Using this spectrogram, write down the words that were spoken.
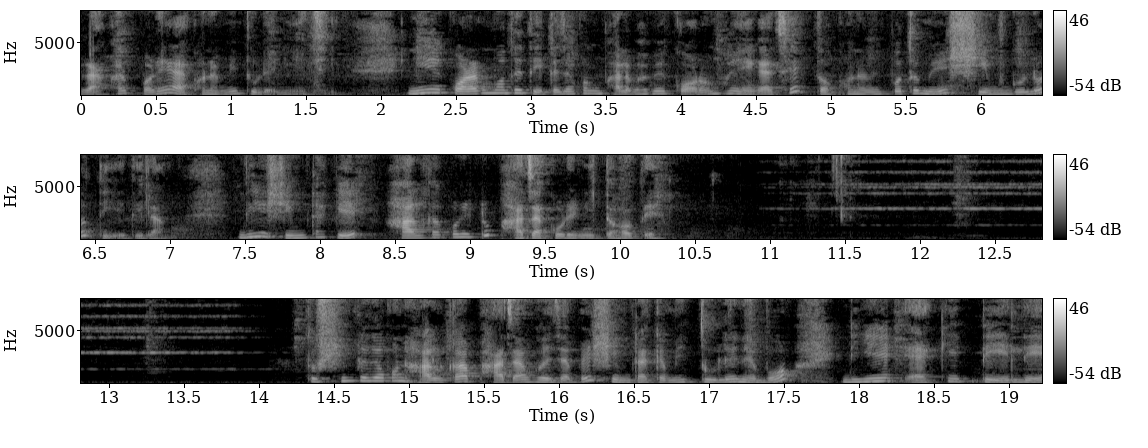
রাখার পরে এখন আমি তুলে নিয়েছি। নিয়ে করার মধ্যে তেলটা যখন ভালোভাবে গরম হয়ে গেছে, তখন আমি প্রথমে শিমগুলো দিয়ে দিলাম। দিয়ে শিমটাকে হালকা করে একটু ভাজা করে নিতে হবে। তো শিমটা যখন হালকা ভাজা হয়ে যাবে, শিমটাকে আমি তুলে নেব। নিয়ে একই তেলে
